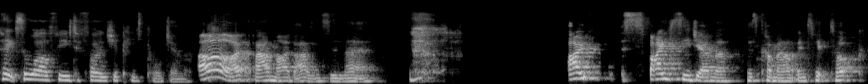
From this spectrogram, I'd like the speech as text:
Takes a while for you to find your people, Gemma. Oh, I found my balance in there. I spicy Gemma has come out in TikTok.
